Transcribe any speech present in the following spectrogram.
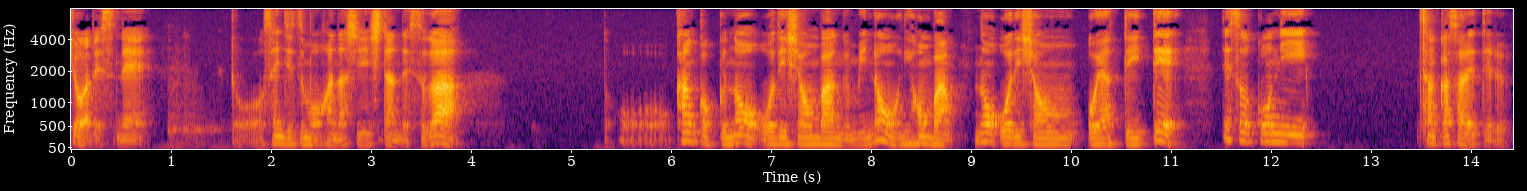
日はですね、えっと、先日もお話ししたんですが、韓国のオーディション番組の日本版のオーディションをやっていて、で、そこに参加されてる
